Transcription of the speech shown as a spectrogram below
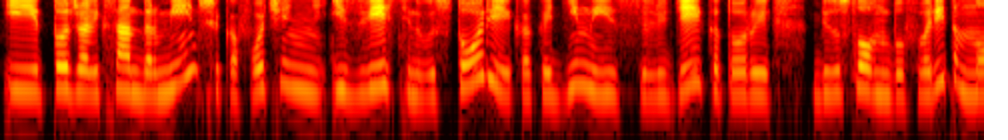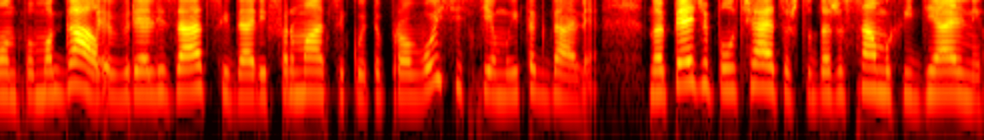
И тот же Александр Меньшиков очень известен в истории как один из людей, который, безусловно, был фаворитом, но он помогал в реализации, да, реформации какой-то правовой системы и так далее. Но опять же получается, что даже в самых идеальных,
